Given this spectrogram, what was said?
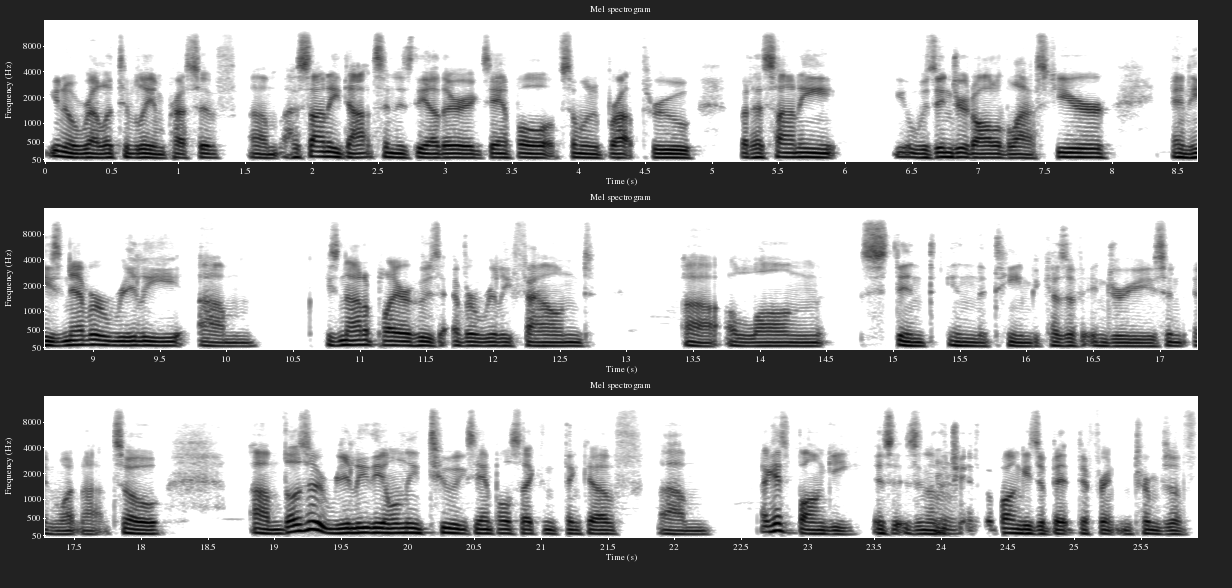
you know, relatively impressive. Um, Hassani Dotson is the other example of someone who brought through, but Hassani you know, was injured all of last year, and he's never really, um, he's not a player who's ever really found uh, a long stint in the team because of injuries and, and whatnot. So um, those are really the only two examples I can think of. Um, I guess Bongi is, is another mm. chance, but Bongi's a bit different in terms of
